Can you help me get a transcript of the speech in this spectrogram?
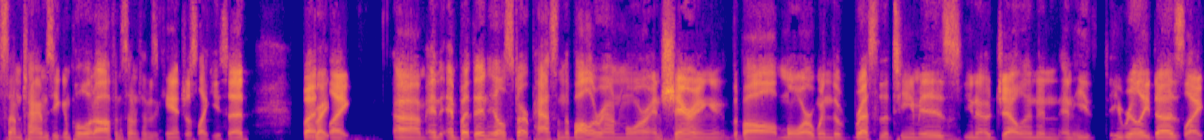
sometimes he can pull it off and sometimes he can't, just like you said. But Right. like um and, and but then he'll start passing the ball around more and sharing the ball more when the rest of the team is you know gelling and and he he really does like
